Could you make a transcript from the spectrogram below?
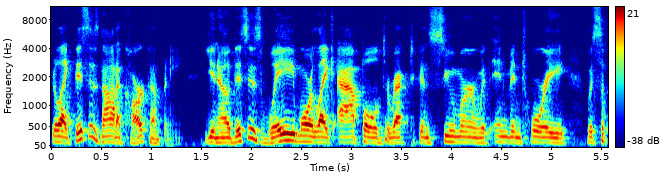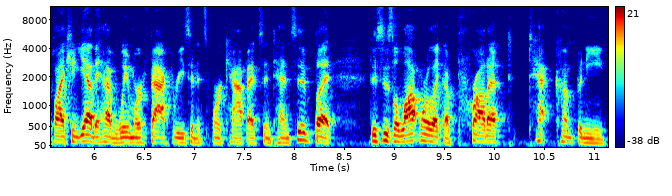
You're like this is not a car company you know, this is way more like Apple direct to consumer with inventory, with supply chain. Yeah, they have way more factories and it's more capex intensive, but this is a lot more like a product tech company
